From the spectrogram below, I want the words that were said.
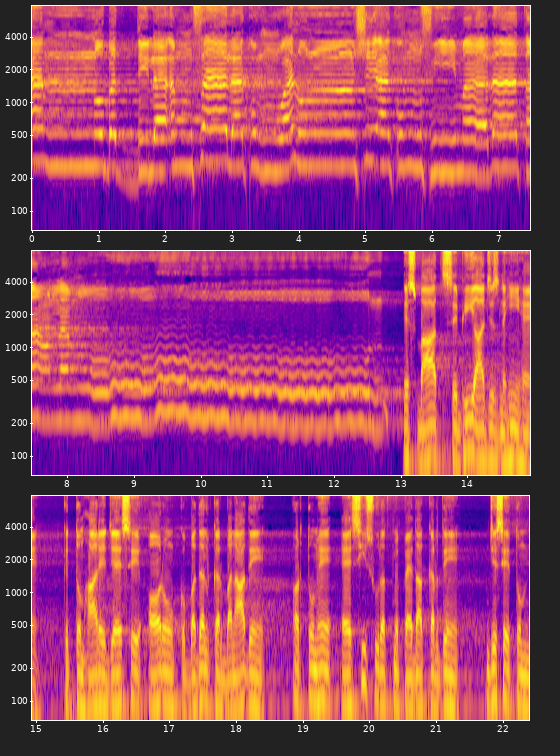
أن نبدل أمثالكم وننشئكم فيما لا تعلمون۔ اس بات سے بھی عاجز نہیں ہیں۔ کہ تمہارے جیسے اوروں کو بدل کر بنا دیں اور تمہیں ایسی صورت میں پیدا کر دیں جسے تم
